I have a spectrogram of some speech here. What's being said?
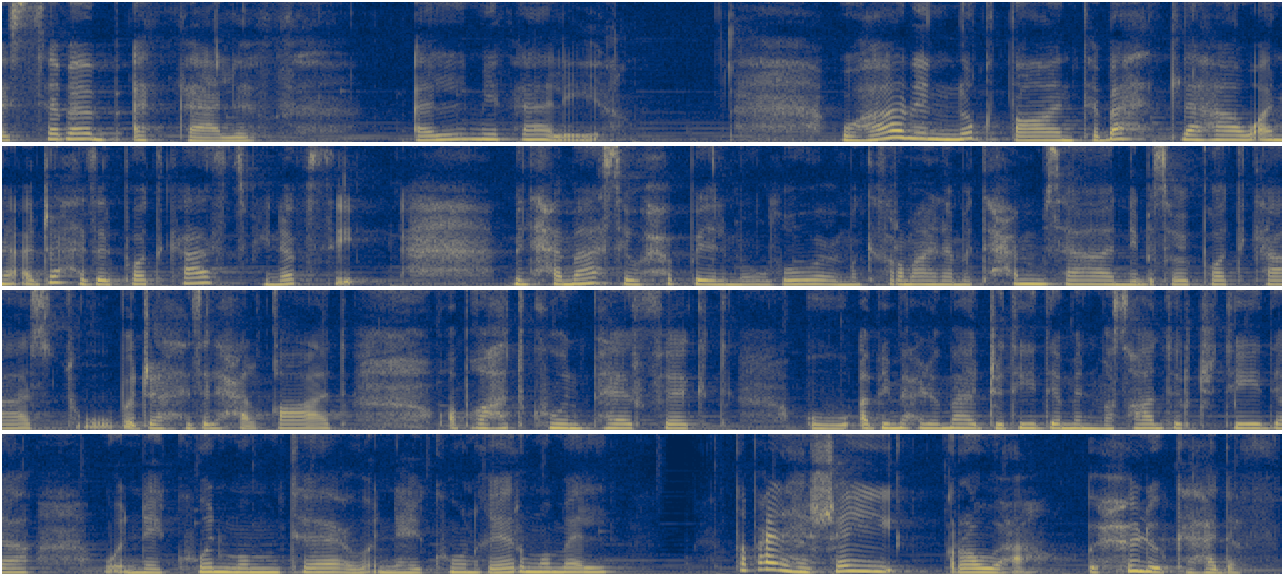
السبب الثالث المثالية. وهذه النقطة انتبهت لها وأنا أجهز البودكاست في نفسي. من حماسي وحبي للموضوع ومن كثر ما أنا متحمسة إني بسوي بودكاست وبجهز الحلقات وأبغاها تكون بيرفكت وأبي معلومات جديدة من مصادر جديدة وإنه يكون ممتع وإنه يكون غير ممل. طبعا هالشي روعة وحلو كهدف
